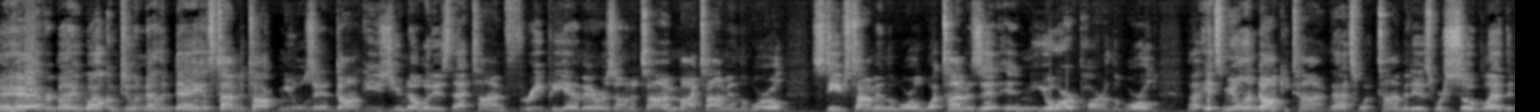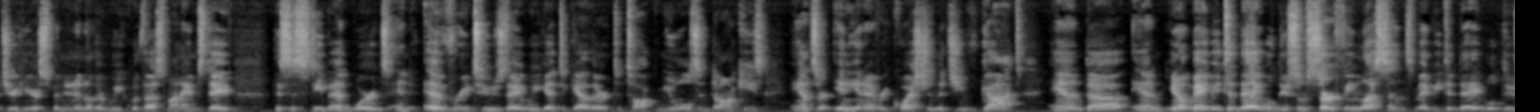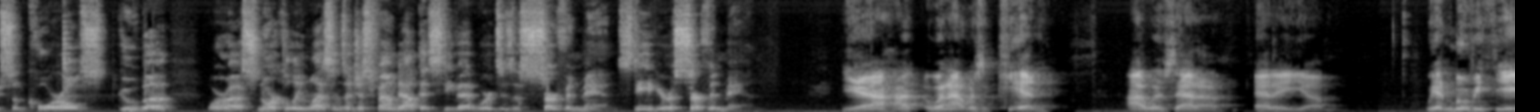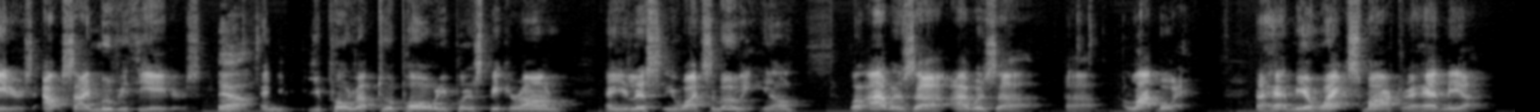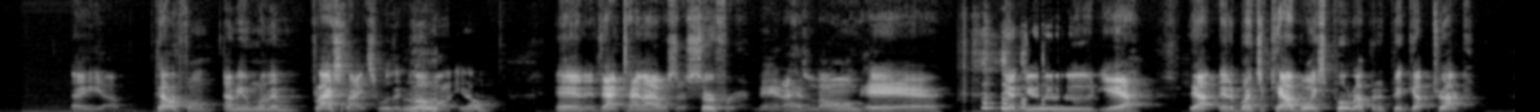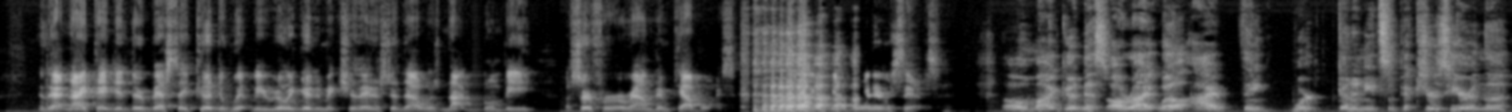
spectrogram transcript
Hey, hey, everybody, welcome to another day. It's time to talk mules and donkeys. You know it is that time, 3 p.m. Arizona time, my time in the world, Steve's time in the world. What time is it in your part of the world? Uh, it's mule and donkey time. That's what time it is. We're so glad that you're here spending another week with us. My name's Dave. This is Steve Edwards, and every Tuesday we get together to talk mules and donkeys, answer any and every question that you've got and uh, and you know maybe today we'll do some surfing lessons. Maybe today we'll do some coral, scuba, or uh, snorkeling lessons. I just found out that Steve Edwards is a surfing man. Steve, you're a surfing man. Yeah, I, when I was a kid, I was at a at a um, we had movie theaters outside movie theaters. Yeah, and you, you pulled up to a pole and you put a speaker on and you listen, you watch the movie. You know, well, I was uh, I was uh, uh, a lot boy. I had me a white smock, and I had me a a uh, telephone. I mean, one of them flashlights with a glow mm-hmm. on it, you know. And at that time, I was a surfer. Man, I had long hair. yeah, dude. Yeah, yeah. And a bunch of cowboys pulled up in a pickup truck. And that night, they did their best they could to whip me really good to make sure they understood that I was not going to be a surfer around them cowboys. cowboy ever since. Oh my goodness! All right. Well, I think we're gonna need some pictures here in the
